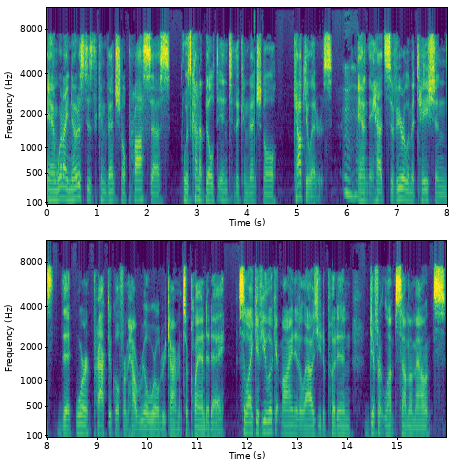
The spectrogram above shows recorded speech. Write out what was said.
And what I noticed is the conventional process was kind of built into the conventional calculators. Mm-hmm. And they had severe limitations that weren't practical from how real world retirements are planned today. So, like if you look at mine, it allows you to put in different lump sum amounts.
